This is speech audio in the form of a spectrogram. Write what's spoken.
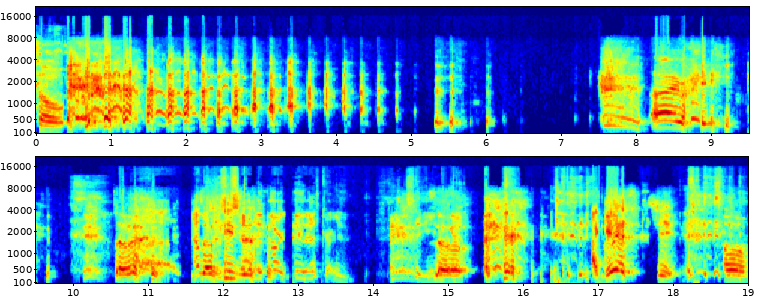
so all right. So, Uh, so just he's the dark too. That's crazy. So I guess shit. Um,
